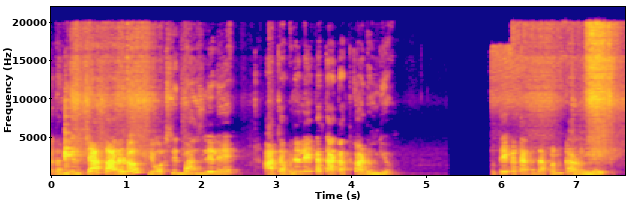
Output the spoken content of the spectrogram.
आता मिरच्या कारडं व्यवस्थित भाजलेलं आहे. आता आपण याला एका ताटात काढून घेऊ. ते एका ताटात आपण काढून घ्यायचं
